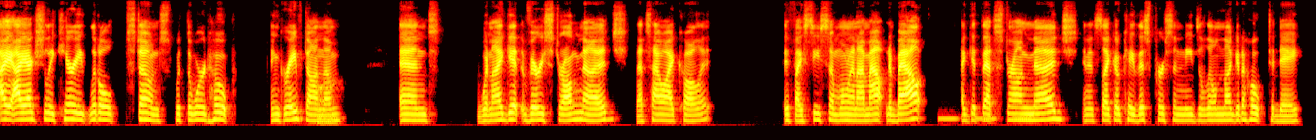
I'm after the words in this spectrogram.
I, I actually carry little stones with the word hope engraved on wow. them. And when I get a very strong nudge, that's how I call it. If I see someone when I'm out and about, I get that strong mm-hmm. nudge, and it's like, okay, this person needs a little nugget of hope today.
